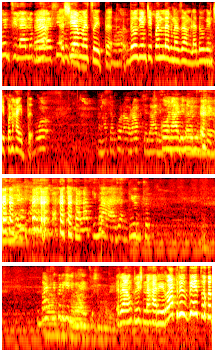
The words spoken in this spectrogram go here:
उंचीला शेमच इथं. दोघींची पण लग्न जमल्या दोघींची पण हायत. कोण आधी नवरी रामकृष्ण हरी. रात्रीच द्यायचं होत.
